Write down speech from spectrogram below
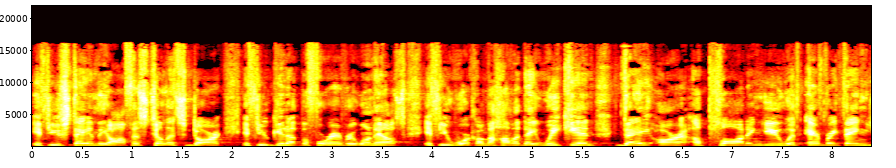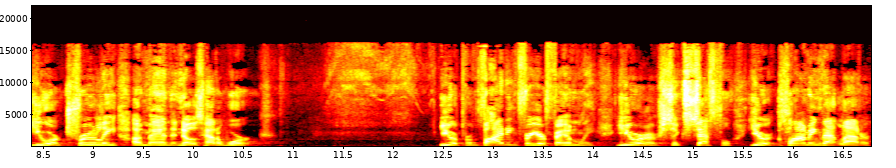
if you stay in the office till it's dark, if you get up before everyone else, if you work on the holiday weekend, they are applauding you with everything. You are truly a man that knows how to work. You are providing for your family. You are successful. You are climbing that ladder.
